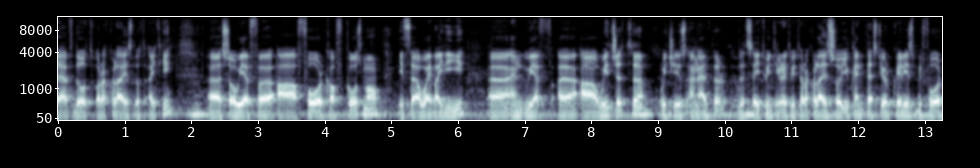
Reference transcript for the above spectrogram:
dev.oraclize.it. Mm -hmm. so we have a fork of Cosmo, it's a web IDE, uh, and we have uh, a widget, uh, which is an helper, let's say, to integrate with Oraclize, so you can test your queries before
